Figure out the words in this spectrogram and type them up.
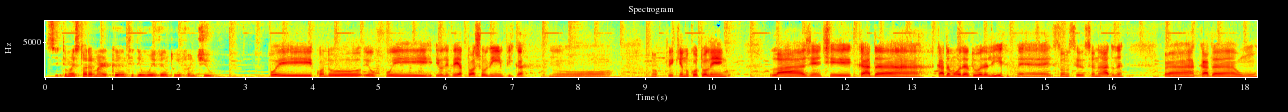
Cite uma história marcante de um evento infantil. Foi quando eu fui. Eu levei a tocha olímpica no, no Pequeno Cotolengo. Lá a gente, cada, cada morador ali, é, eles foram selecionados, né? Para cada um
